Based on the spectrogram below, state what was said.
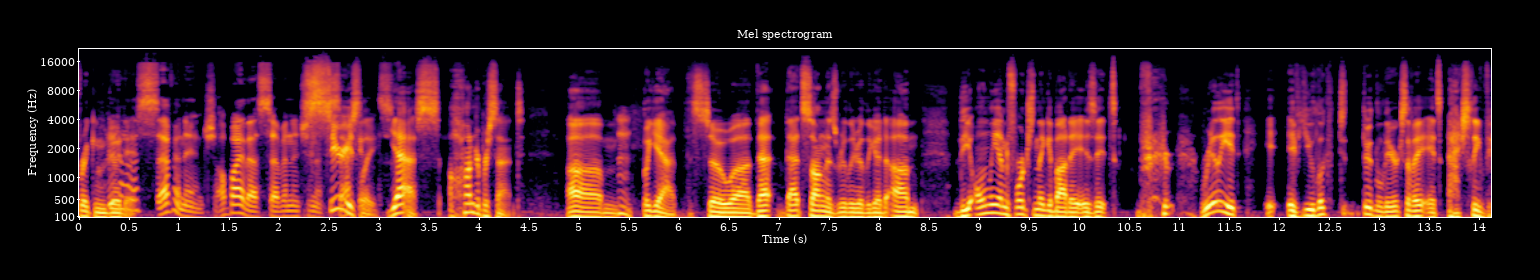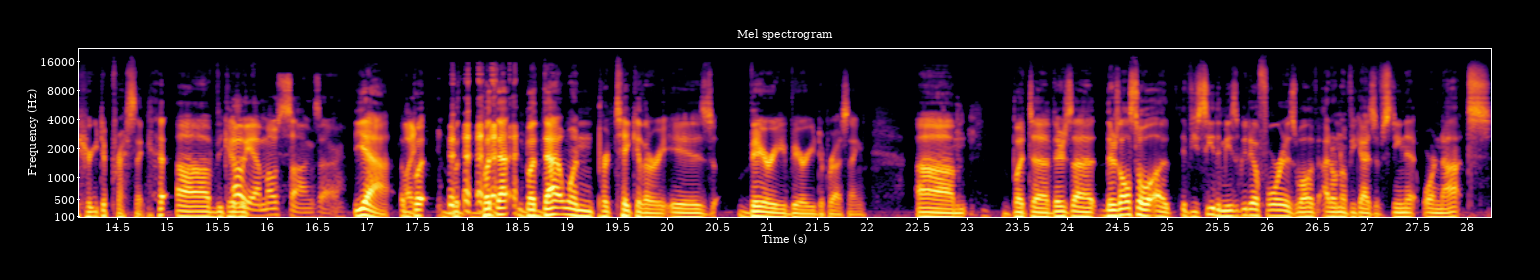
freaking Put it good. on a seven inch. I'll buy that seven inch in a Seriously, second. yes, hundred percent. Um, Hmm. But yeah, so uh, that that song is really really good. Um, the only unfortunate thing about it is it's really it, it, if you look t- through the lyrics of it, it's actually very depressing. uh, because Oh it- yeah, most songs are. yeah, Like- but but but that but that one particular is very very depressing. Um, but uh, there's a there's also a, if you see the music video for it as well. I don't know if you guys have seen it or not.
